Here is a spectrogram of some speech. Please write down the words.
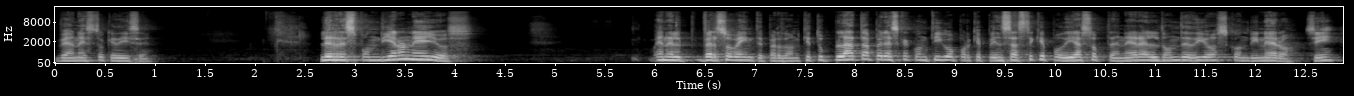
Vean esto que dice. Le respondieron ellos, en el verso 20, perdón, que tu plata perezca contigo porque pensaste que podías obtener el don de Dios con dinero, ¿sí?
